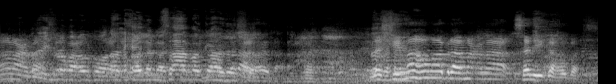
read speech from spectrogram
ما معنى. الحين مسابقة هذا الشهر لشي ما هو ما بلا معنى سليقة بس.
